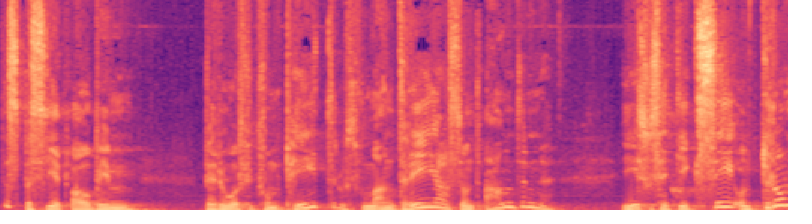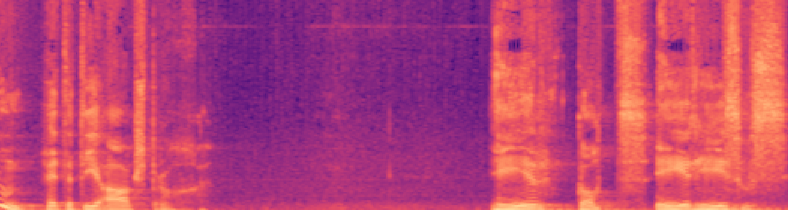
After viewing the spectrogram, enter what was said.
Das passiert auch beim Berufung von Petrus, von Andreas und anderen. Jesus hat die gesehen und darum hat er die angesprochen. Er, Gott, er, Jesus,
